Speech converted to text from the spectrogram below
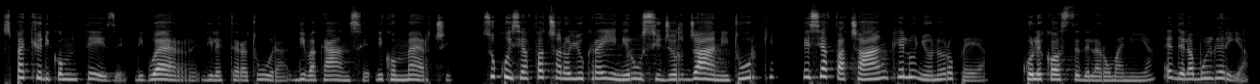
specchio di contese, di guerre, di letteratura, di vacanze, di commerci, su cui si affacciano gli ucraini, russi, georgiani, turchi e si affaccia anche l'Unione Europea, con le coste della Romania e della Bulgaria.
